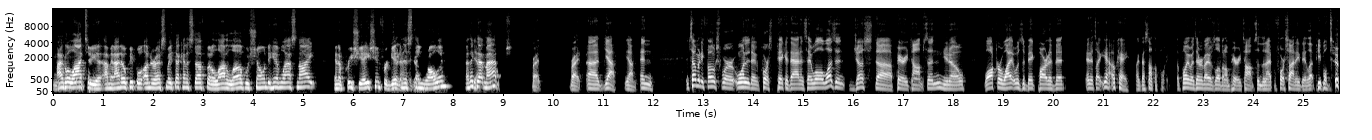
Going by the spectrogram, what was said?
Mm-hmm. I go lie to you. I mean, I know people underestimate that kind of stuff, but a lot of love was shown to him last night and appreciation for getting this thing rolling. I think yeah. that matters. Right. Right. Uh, yeah. Yeah. And and so many folks were wanted to, of course, pick at that and say, well, it wasn't just uh, Perry Thompson. You know, Walker White was a big part of it. And it's like, yeah, okay. Like that's not the point. The point was everybody was loving on Perry Thompson the night before signing day. Let people do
